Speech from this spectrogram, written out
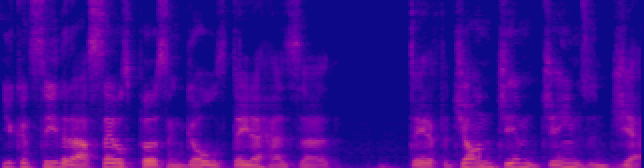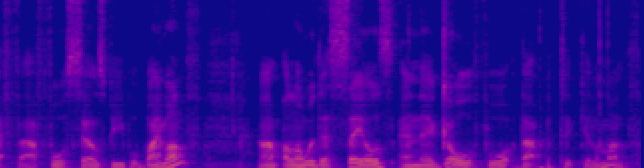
you can see that our salesperson goals data has uh, data for John, Jim, James, and Jeff, our four salespeople by month um, along with their sales and their goal for that particular month.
